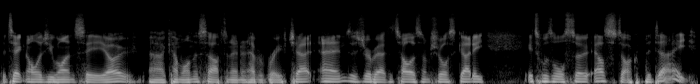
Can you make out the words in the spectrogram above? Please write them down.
the Technology One CEO uh, come on this afternoon and have a brief chat. And as you're about to tell us, I'm sure, Scuddy, it was also our stock of the day.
